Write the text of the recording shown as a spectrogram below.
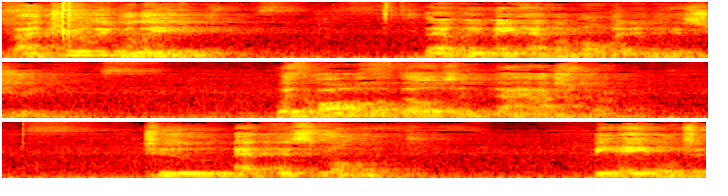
And I truly believe that we may have a moment in history with all of those in diaspora to, at this moment, be able to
